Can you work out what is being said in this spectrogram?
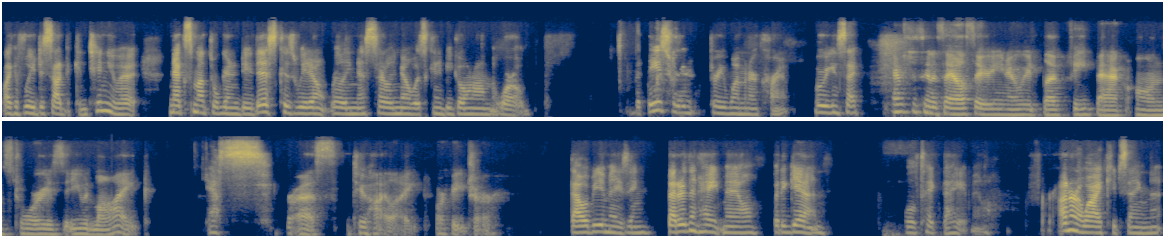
like if we decide to continue it, next month we're going to do this because we don't really necessarily know what's going to be going on in the world. But these three, three women are current. What were you going to say? I was just going to say also, you know, we'd love feedback on stories that you would like. Yes. For us to highlight or feature. That would be amazing. Better than hate mail. But again, we'll take the hate mail. For, I don't know why I keep saying that.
